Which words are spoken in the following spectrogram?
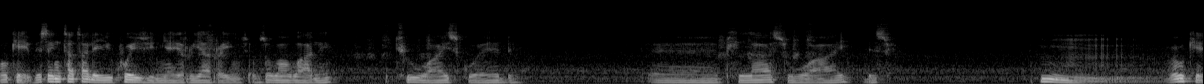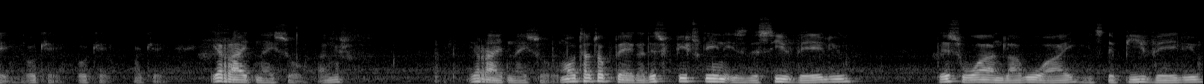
okay bese ngithatha le equation ngiyayi-rearrange kuzoba ubani 2y squared uh, plus y this hmm okay okay okay okay. I-right nayiso angisho i-right nayiso. Uma uthatha ukubheka this 15 is the c value this one la ku-y it's the b value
